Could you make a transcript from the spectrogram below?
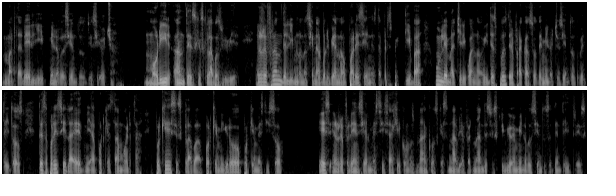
Martarelli, 1918. Morir antes que esclavos vivir. El refrán del himno nacional boliviano aparece en esta perspectiva un lema chiriguano y después del fracaso de 1892 desaparece la etnia porque está muerta, porque es esclava, porque emigró, porque mestizó. Es en referencia al mestizaje con los blancos que Sanabria Fernández escribió en 1973,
